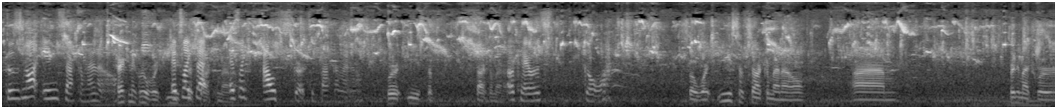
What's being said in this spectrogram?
Because it's not in Sacramento. Technically, we're east It's like of that. Sacramento. It's like outskirts of Sacramento. We're east of Sacramento. Okay, let's go on. So we're east of Sacramento. Um, pretty much we're,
